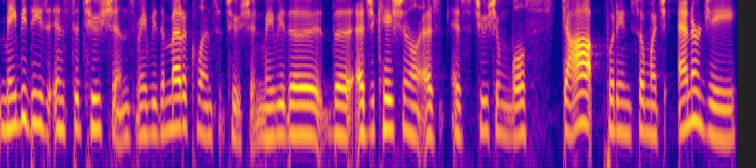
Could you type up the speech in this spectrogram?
maybe these institutions maybe the medical institution maybe the the educational institution will stop putting so much energy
